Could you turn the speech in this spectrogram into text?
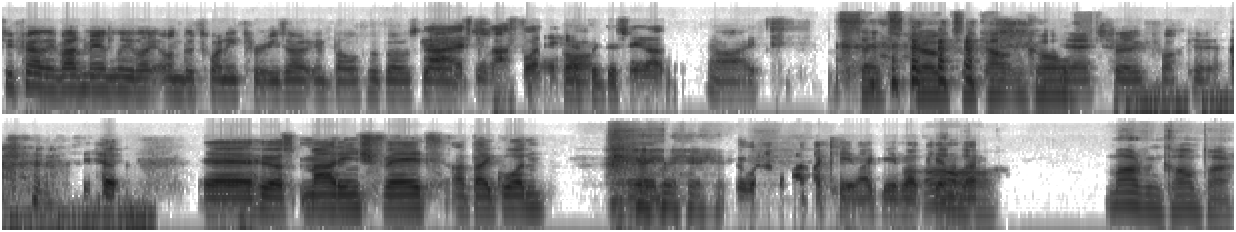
be fair, they've had mainly like under twenty threes out in both of those Ah, games. it's not that funny. But- if we say that. Aye, Sex, drugs, and Carlton Cole. yeah, true. Fuck it. Uh, who else? Marian Shved, a big one. I came, I gave up. Getting oh, oh, Marvin Compper.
